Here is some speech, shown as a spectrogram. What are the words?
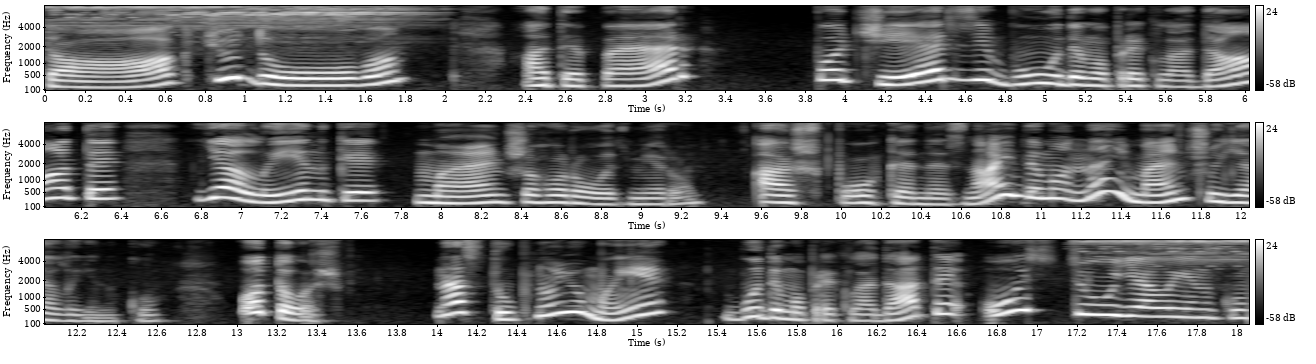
Так, чудово. А тепер по черзі будемо прикладати ялинки меншого розміру, аж поки не знайдемо найменшу ялинку. Отож, наступною ми будемо прикладати ось цю ялинку.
